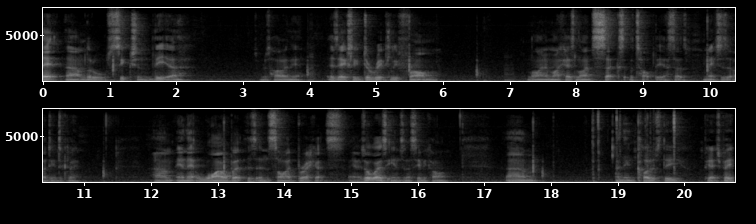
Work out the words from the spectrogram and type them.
That um, little section there, I'm just highlighting there, is actually directly from line, in my case, line 6 at the top there, so it matches it identically. Um, and that while bit is inside brackets, and as always, ends in a semicolon. Um, and then close the PHP.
